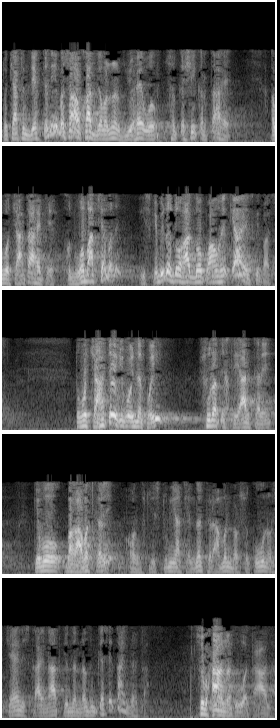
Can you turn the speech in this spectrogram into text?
تو کیا تم دیکھتے نہیں بسا اوقات گورنر جو ہے وہ سرکشی کرتا ہے اور وہ چاہتا ہے کہ خود وہ بادشاہ بنے؟ اس کے بھی تو دو ہاتھ دو پاؤں ہیں، کیا ہے اس کے پاس؟ تو وہ چاہتے ہیں کہ کوئی نہ کوئی صورت اختیار کریں کہ وہ بغاوت کریں اور اس دنیا کے اندر پھر امن اور سکون اور چین اس کائنات کے اندر نظم کیسے قائم رہتا؟ سبحان ہوا تعالی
